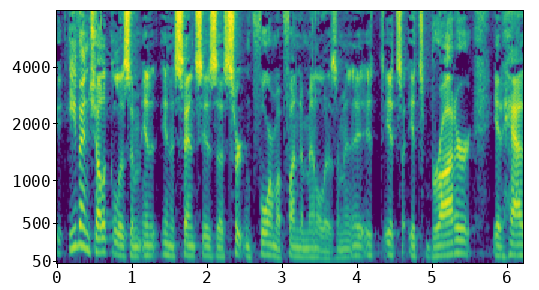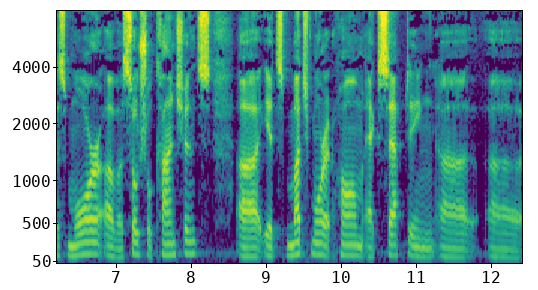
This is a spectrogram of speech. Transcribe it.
evangelicalism, in, in a sense, is a certain form of fundamentalism, it, it's it's broader. It has more of a social conscience. Uh, it's much more at home accepting uh, uh,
